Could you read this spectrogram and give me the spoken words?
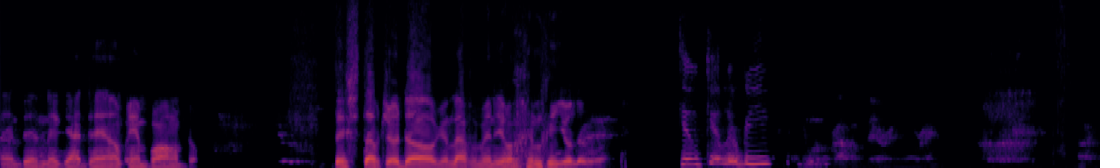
and then they got down and bombed him. They stuffed your dog and left him in your in your living room. Kill Killer Bee. You want proper burial, all right? All right.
